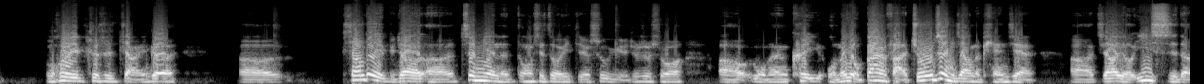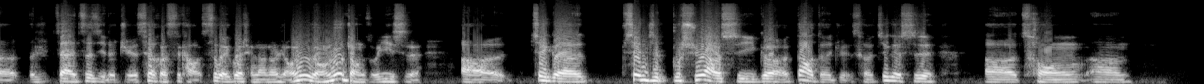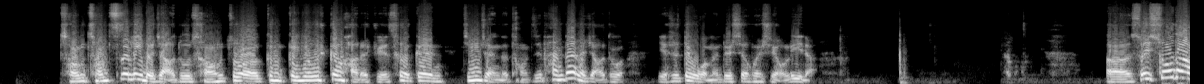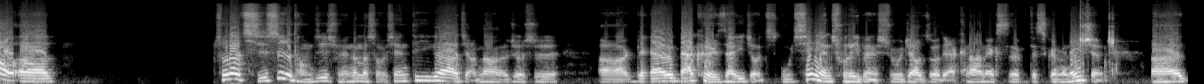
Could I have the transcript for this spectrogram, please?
我会就是讲一个，呃。相对比较呃正面的东西作为结束语，也就是说，呃，我们可以，我们有办法纠正这样的偏见，呃，只要有意识的在自己的决策和思考思维过程当中融入融入种族意识，呃，这个甚至不需要是一个道德决策，这个是呃从嗯从从自立的角度，从做更更优更好的决策、更精准的统计判断的角度，也是对我们对社会是有利的。呃，所以说到呃，说到歧视的统计学，那么首先第一个要讲到的就是呃，Gary Becker 在一九五七年出了一本书，叫做《The Economics of Discrimination》。呃，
